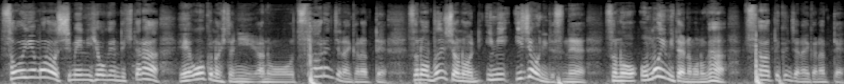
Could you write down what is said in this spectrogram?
そういうものを紙面に表現できたら、えー、多くの人に、あの、伝わるんじゃないかなって、その文章の意味以上にですね、その思いみたいなものが伝わっていくんじゃないかなって、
